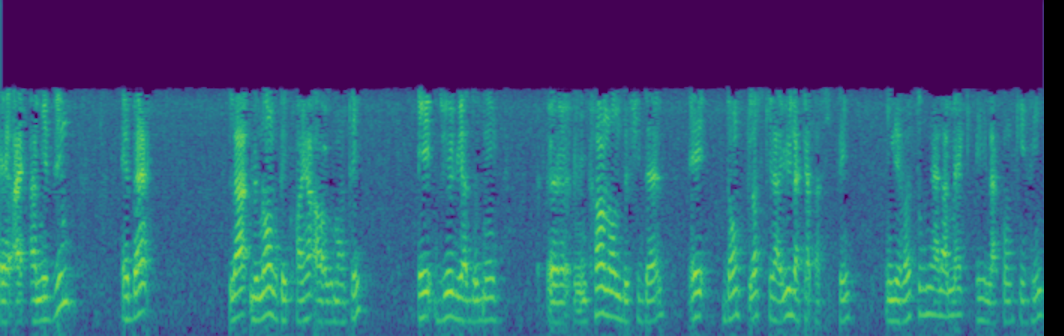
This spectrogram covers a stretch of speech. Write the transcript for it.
euh, à, Médine, eh bien, là, le nombre des croyants a augmenté et Dieu lui a donné euh, un grand nombre de fidèles. Et donc lorsqu'il a eu la capacité, il est retourné à la Mecque et il a conquéri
